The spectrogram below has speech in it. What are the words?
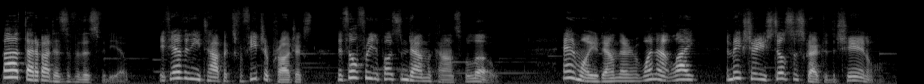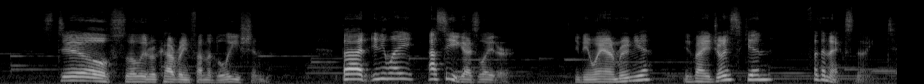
But that about does it for this video. If you have any topics for future projects, then feel free to post them down in the comments below. And while you're down there, why not like and make sure you're still subscribed to the channel. Still slowly recovering from the deletion. But anyway, I'll see you guys later. Anyway, I'm Ruunya. Invite you to join us again for the next night.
